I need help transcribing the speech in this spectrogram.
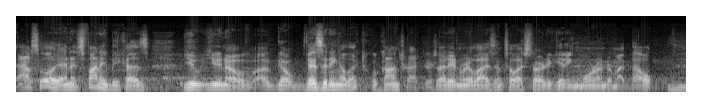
Absolutely, and it's funny because you you know uh, go visiting electrical contractors. I didn't realize until I started getting more under my belt. Mm-hmm.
